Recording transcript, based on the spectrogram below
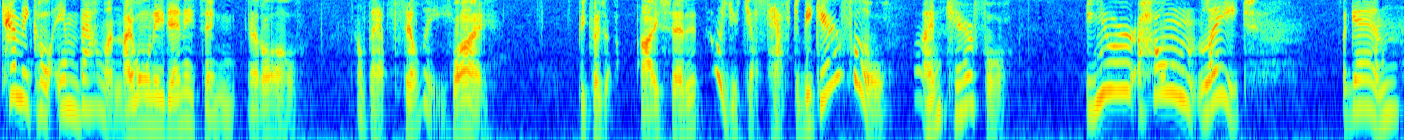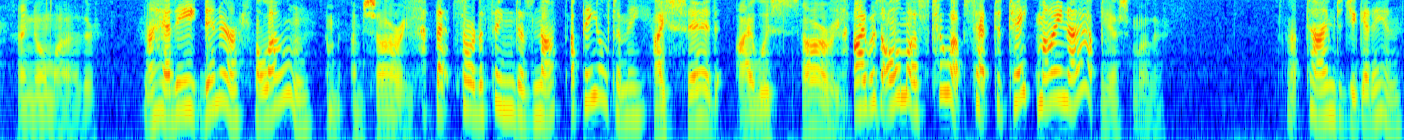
chemical imbalance. I won't eat anything at all. Oh, that's silly. Why? Because I said it? Oh, you just have to be careful. I'm careful. You're home late. Again. I know, Mother. I had to eat dinner alone. I'm, I'm sorry. That sort of thing does not appeal to me. I said I was sorry. I was almost too upset to take my nap. Yes, Mother. What time did you get in?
